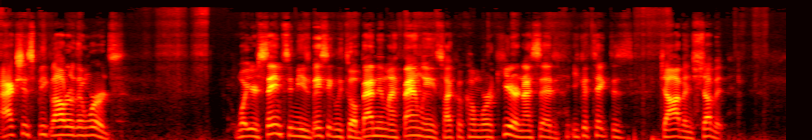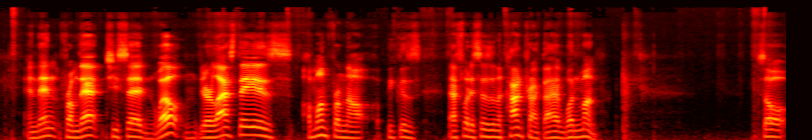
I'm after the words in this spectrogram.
actions speak louder than words. What you're saying to me is basically to abandon my family so I could come work here. And I said, You could take this job and shove it. And then from that, she said, Well, your last day is a month from now because that's what it says in the contract. I have one month. So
